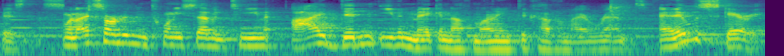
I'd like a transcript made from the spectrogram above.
business. When I started in 2017, I didn't even make enough money to cover my rent, and it was scary.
